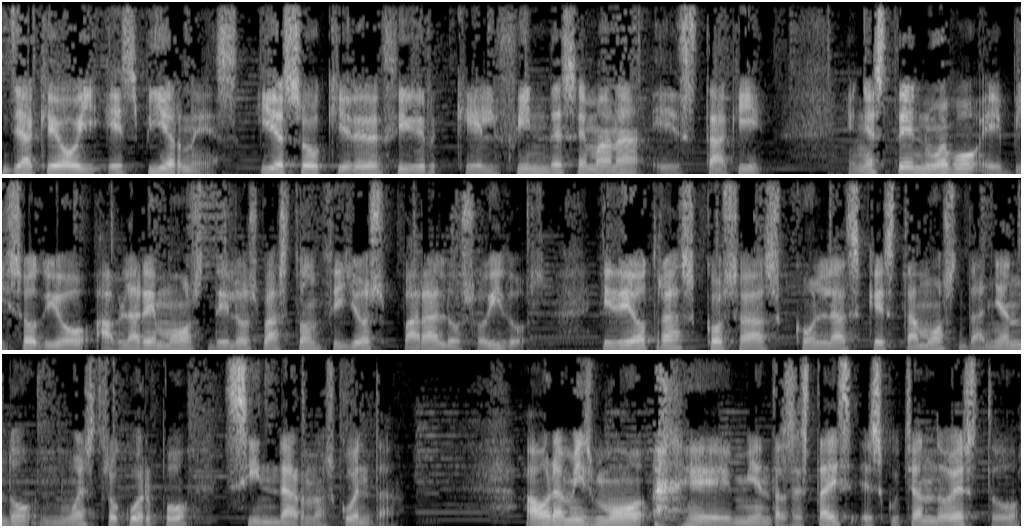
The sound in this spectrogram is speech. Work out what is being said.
ya que hoy es viernes y eso quiere decir que el fin de semana está aquí. En este nuevo episodio hablaremos de los bastoncillos para los oídos y de otras cosas con las que estamos dañando nuestro cuerpo sin darnos cuenta. Ahora mismo, eh, mientras estáis escuchando esto,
